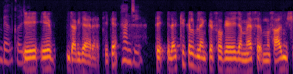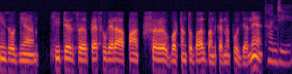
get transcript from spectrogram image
ਬਿਲਕੁਲ ਇਹ ਇਹ ਜਗ ਜਾਹਿਰ ਹੈ ਠੀਕ ਹੈ? ਹਾਂਜੀ। ਤੇ ਇਲੈਕਟ੍ਰੀਕਲ ਬਲੈਂਕਟਸ ਹੋ ਗਏ ਜਾਂ ਮਸਾਜ ਮਸ਼ੀਨਸ ਹੋ ਗਈਆਂ ਹੀਟਰਸ ਪ੍ਰੈਸ ਵਗੈਰਾ ਆਪਾਂ ਅਕਸਰ ਵਰਤਣ ਤੋਂ ਬਾਅਦ ਬੰਦ ਕਰਨਾ ਭੁੱਲ ਜਾਂਦੇ ਆ ਹਾਂਜੀ।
